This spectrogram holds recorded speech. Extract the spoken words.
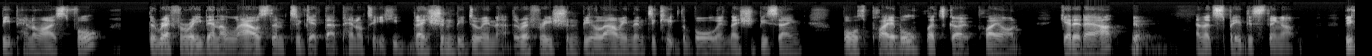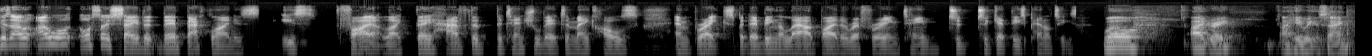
be penalised for. The referee then allows them to get that penalty. He, they shouldn't be doing that. The referee shouldn't be allowing them to keep the ball in. They should be saying, "Ball's playable. Let's go. Play on. Get it out. Yep. And let's speed this thing up." Because I, I will also say that their backline is is fire. Like they have the potential there to make holes and breaks, but they're being allowed by the refereeing team to to get these penalties. Well, I agree. I hear what you're saying,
